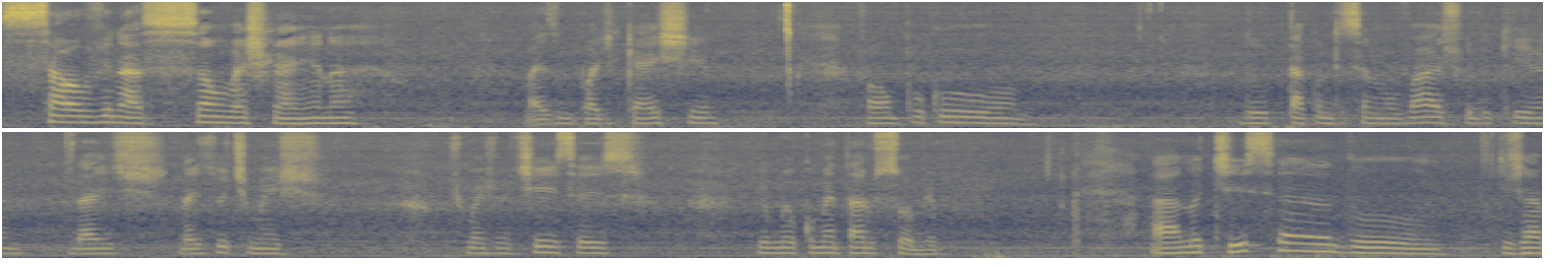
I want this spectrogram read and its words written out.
Salve nação vascaína. Mais um podcast. Falar um pouco do que está acontecendo no Vasco, do que das, das últimas, últimas notícias e o meu comentário sobre. A notícia do que já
